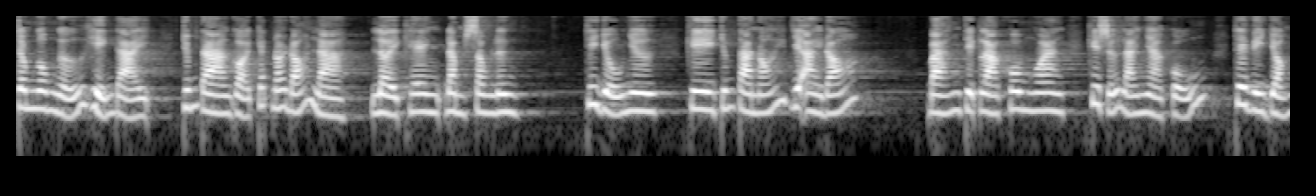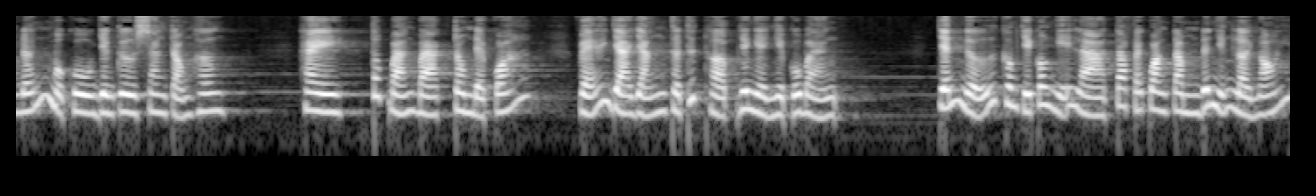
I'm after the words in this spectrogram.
Trong ngôn ngữ hiện đại, chúng ta gọi cách nói đó là lời khen đâm sau lưng. Thí dụ như khi chúng ta nói với ai đó, bạn thiệt là khôn ngoan khi sửa lại nhà cũ thay vì dọn đến một khu dân cư sang trọng hơn. Hay tóc bạn bạc trông đẹp quá, vẻ già dặn thật thích hợp với nghề nghiệp của bạn. Chánh ngữ không chỉ có nghĩa là ta phải quan tâm đến những lời nói,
